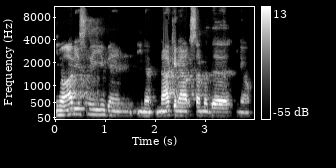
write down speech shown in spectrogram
you know, obviously you've been, you know, knocking out some of the, you know,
